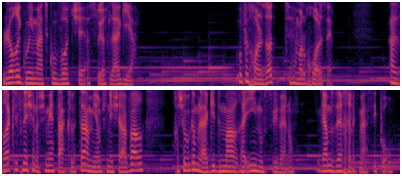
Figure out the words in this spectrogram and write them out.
לא רגועים מהתגובות שעשויות להגיע. ובכל זאת, הם הלכו על זה. אז רק לפני שנשמיע את ההקלטה מיום שני שעבר, חשוב גם להגיד מה ראינו סביבנו. גם זה חלק מהסיפור.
